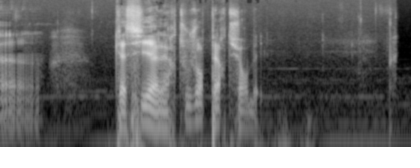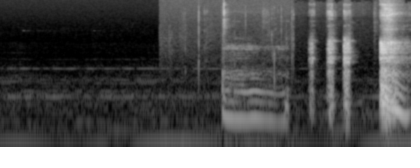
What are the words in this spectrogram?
euh, ben, Cassie a l'air toujours perturbée.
